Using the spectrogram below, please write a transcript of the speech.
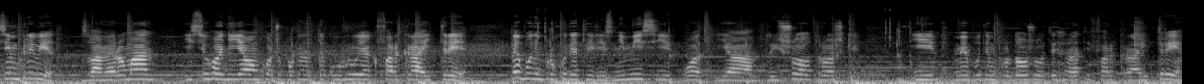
Всім привіт! З вами Роман. І сьогодні я вам хочу показати таку гру, як Far Cry 3. Ми будемо проходити різні місії. От я дійшов трошки. І ми будемо продовжувати грати Far Cry 3.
